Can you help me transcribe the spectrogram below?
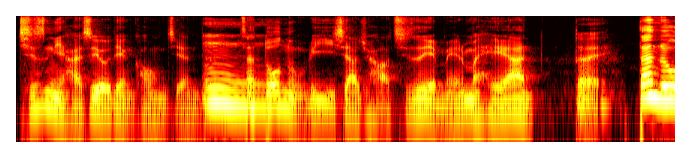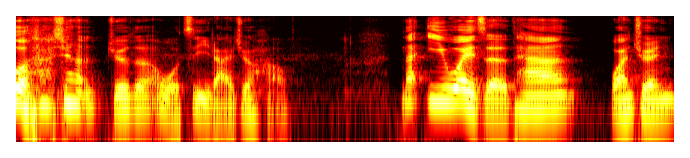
其实你还是有点空间的，嗯，再多努力一下就好。其实也没那么黑暗。对。但如果他现在觉得我自己来就好，那意味着他完全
